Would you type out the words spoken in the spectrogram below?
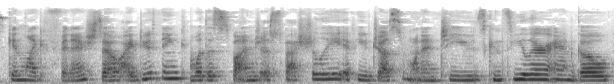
skin-like finish. So I do think with a sponge especially, if you just wanted to use concealer and go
